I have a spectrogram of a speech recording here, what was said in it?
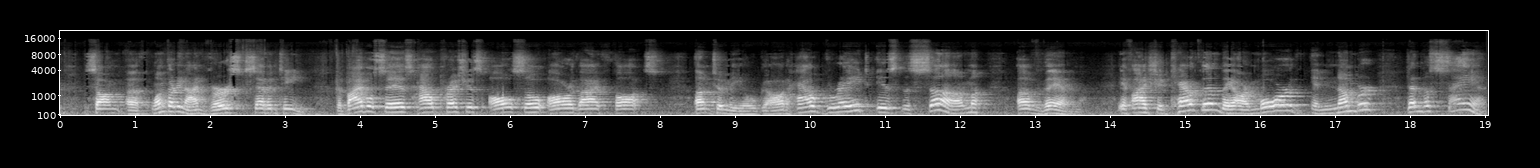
Psalm uh, 139, verse 17. The Bible says, How precious also are thy thoughts unto me, O God. How great is the sum of them. If I should count them, they are more in number than the sand.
